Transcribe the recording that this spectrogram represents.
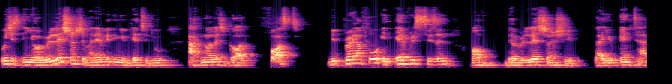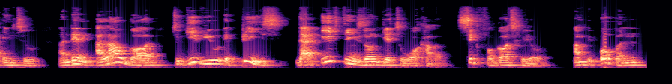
which is in your relationship and everything you get to do. Acknowledge God first. Be prayerful in every season of the relationship that you enter into. And then allow God to give you the peace that if things don't get to work out, seek for God's will and be open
